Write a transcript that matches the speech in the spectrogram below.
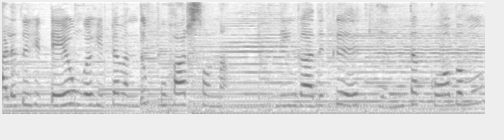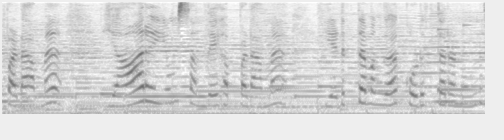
அழுதுகிட்டே உங்ககிட்ட வந்து புகார் சொன்னான். நீங்க அதுக்கு எந்த கோபமும் படாம யாரையும் சந்தேகப்படாம எடுத்தவங்க கொடுத்தரணும்னு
